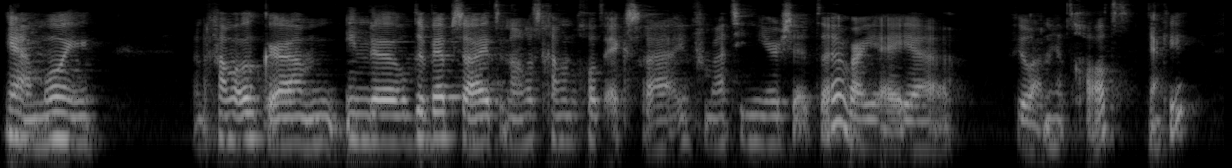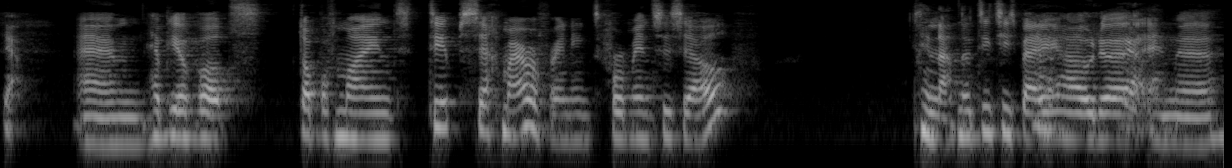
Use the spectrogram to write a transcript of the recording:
Ja, mooi. En dan gaan we ook um, in de, op de website en alles gaan we nog wat extra informatie neerzetten waar jij uh, veel aan hebt gehad, denk ik. Ja. Um, heb je wat top of mind tips, zeg maar, voor mensen zelf? Inderdaad, notities bijhouden ja. en... Uh,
